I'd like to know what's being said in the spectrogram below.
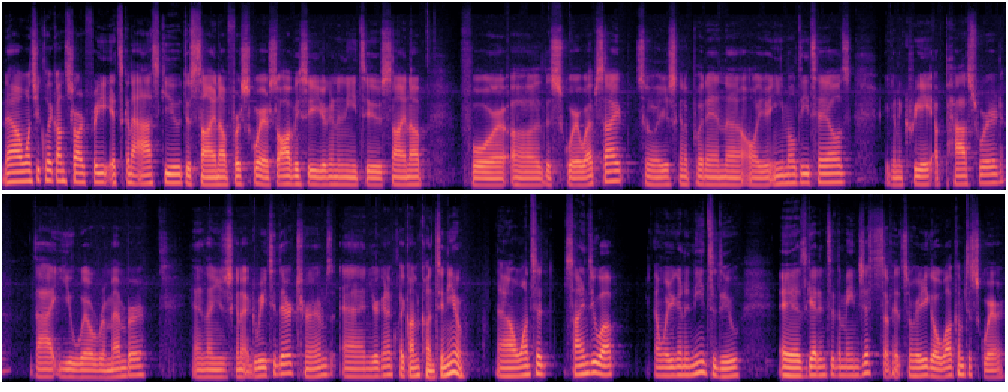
Now, once you click on Start Free, it's gonna ask you to sign up for Square. So obviously, you're gonna need to sign up for uh, the Square website. So you're just gonna put in uh, all your email details. You're gonna create a password that you will remember, and then you're just gonna agree to their terms, and you're gonna click on Continue. Now, once it signs you up, then what you're gonna need to do is get into the main gists of it. So here you go. Welcome to Square.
